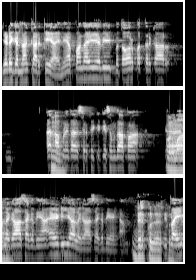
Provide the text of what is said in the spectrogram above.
ਜਿਹੜੇ ਗੱਲਾਂ ਕਰਕੇ ਆਏ ਨੇ ਆਪਾਂ ਦਾ ਇਹ ਹੈ ਵੀ ਬਤੌਰ ਪੱਤਰਕਾਰ। ਆਪਣੇ ਤਾਂ ਸਿਰਫ ਇੱਕ ਕਿਸਮ ਦਾ ਆਪਾਂ। ਲਗਾ ਸਕਦੇ ਹਾਂ ਆਈਡੀਆ ਲਗਾ ਸਕਦੇ ਹਾਂ। ਬਿਲਕੁਲ ਬਿਲਕੁਲ। ਭਾਈ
